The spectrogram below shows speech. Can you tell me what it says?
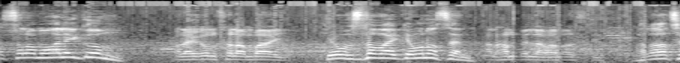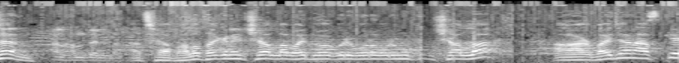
আসসালামু আলাইকুম। ওয়ালাইকুম সালাম ভাই। কি অবস্থা ভাই? কেমন আছেন? আলহামদুলিল্লাহ ভালো আছি। ভালো আছেন? আলহামদুলিল্লাহ। আচ্ছা ভালো থাকেন ইনশাআল্লাহ ভাই দোয়া করি বরাবর মতো ইনশাআল্লাহ। আর ভাইজান আজকে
